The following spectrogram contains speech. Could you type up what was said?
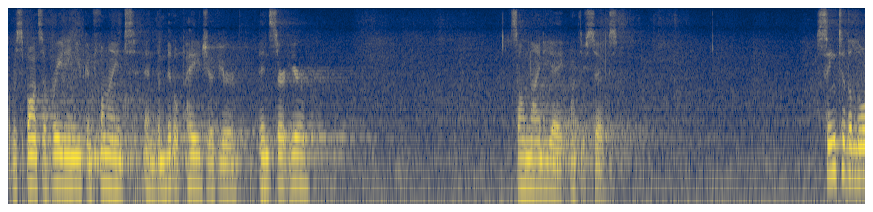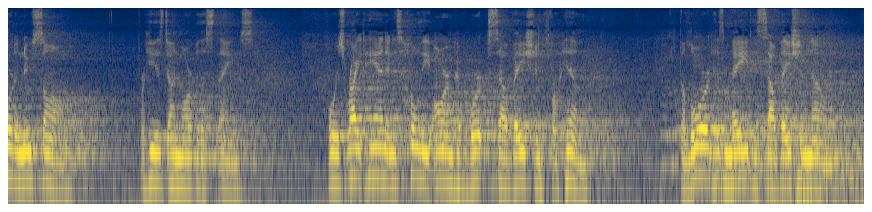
A responsive reading you can find in the middle page of your insert here. Psalm 98, 1 through 6. Sing to the Lord a new song, for he has done marvelous things. For his right hand and his holy arm have worked salvation for him. The Lord has made his salvation known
